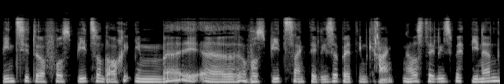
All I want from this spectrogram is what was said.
Winzidorf Hospiz und auch im äh, äh Hospiz St. Elisabeth im Krankenhaus der Elisabethinen.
